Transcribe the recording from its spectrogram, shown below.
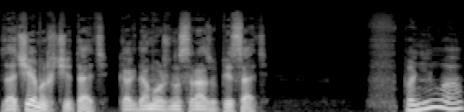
Зачем их читать, когда можно сразу писать? Поняла,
